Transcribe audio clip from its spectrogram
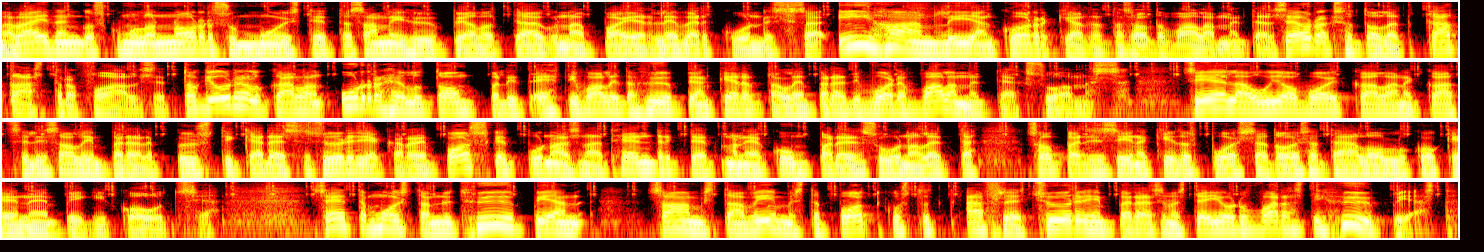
Mä väitän, koska mulla on norsun muisti, että Sami Hyyppi aloitti aikoinaan Bayer Leverkusenissa ihan liian korkealta tasolta valmentajan. Seuraukset olleet katastrofaaliset. Toki urheilukalan urheilutomppelit ehti valita Hyypiän kertalleen peräti vuoden valmentajaksi Suomessa. Siellä ujo voikkaalainen katseli salin perälle pysti kädessä syrjäkareen posket punaisena, että Henrik Tetman ja kumppaneiden suunnalle, että sopersi siinä kiitospuheessa, että olisi täällä ollut kokeneempikin coachia. Se, että muistan nyt Hyypiän saamistaan viimeistä potkusta FC Zürihin peräisemästä ei joudu varmasti Hyypiästä.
